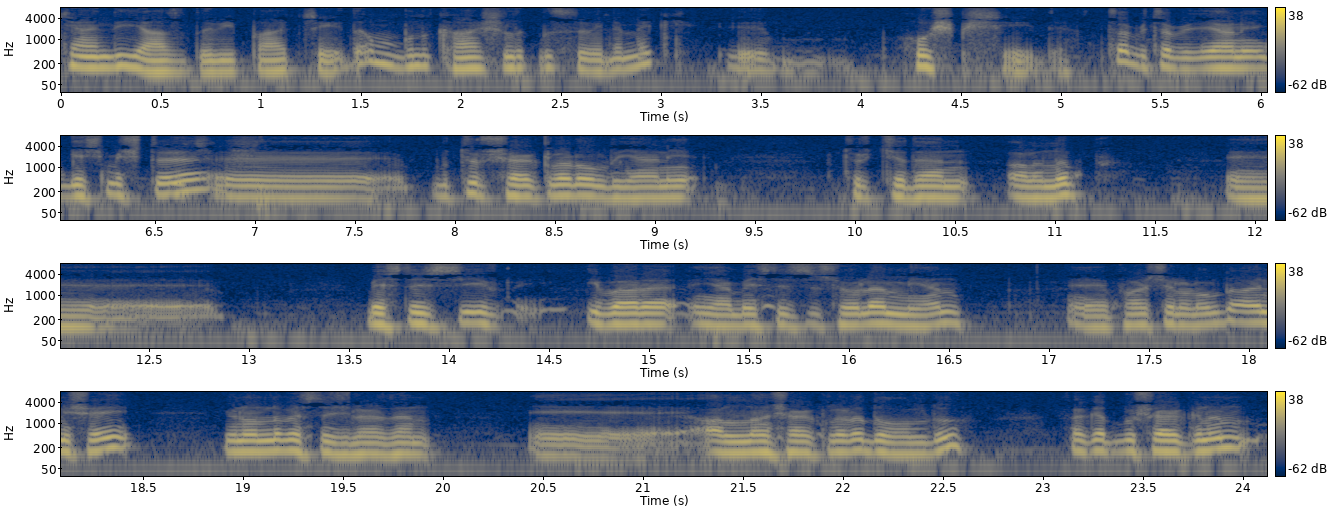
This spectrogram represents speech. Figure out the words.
kendi yazdığı bir parçaydı ama bunu karşılıklı söylemek e, hoş bir şeydi. Tabii tabii yani geçmişte Geçmiş. eee, bu tür şarkılar oldu yani Türkçeden alınıp eee bestecisi ibare yani bestecisi söylenmeyen eee, parçalar oldu. Aynı şey Yunanlı bestecilerden eee, alınan şarkılara da oldu. Fakat bu şarkının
